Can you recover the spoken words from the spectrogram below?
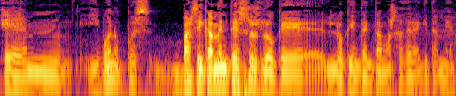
Em, y bueno, pues básicamente eso es lo que, lo que intentamos hacer aquí también.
